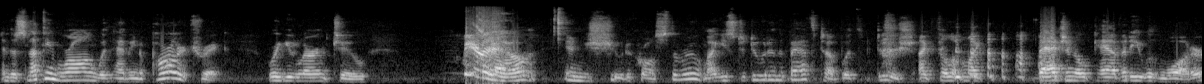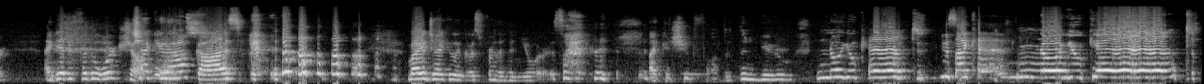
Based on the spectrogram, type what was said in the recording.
And there's nothing wrong with having a parlor trick where you learn to bear down and shoot across the room. I used to do it in the bathtub with douche. I'd fill up my vaginal cavity with water. I did it for the workshop. Check it out, guys. My ejaculate goes further than yours. I can shoot farther than you. No, you can't. yes, I can. No, you can't.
